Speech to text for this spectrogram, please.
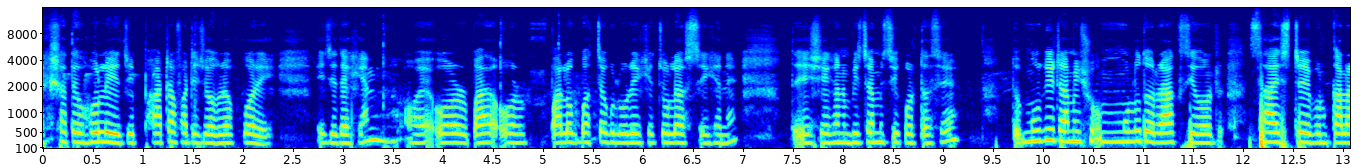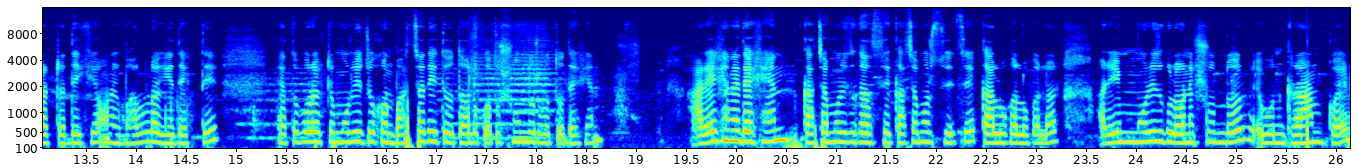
একসাথে হলে যে ফাটাফাটি ঝগড়া করে, এই যে দেখেন ওর ওর পালক বাচ্চাগুলো রেখে চলে আসছে এখানে। তো এসে এখানে বিচামিচি করতেছে। তো মুরগিটা আমি মূলত রাখছি ওর সাইজটা এবং কালারটা দেখে, অনেক ভালো লাগে দেখতে। এত বড় একটা মুরগি যখন বাচ্চা দিত, তাহলে কত সুন্দর হতো দেখেন। আর এখানে দেখেন কাঁচামরিচ গাছে, কাঁচামরিচ হয়েছে কালো কালো কালার। আর এই মরিচগুলো অনেক সুন্দর এবং গ্রাম কয়।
